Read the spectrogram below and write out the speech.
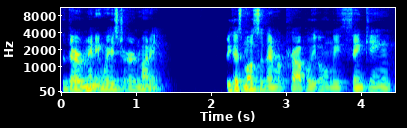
that there are many ways to earn money because most of them are probably only thinking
